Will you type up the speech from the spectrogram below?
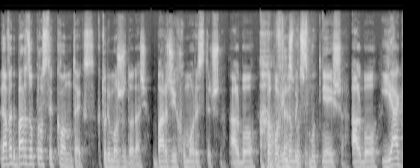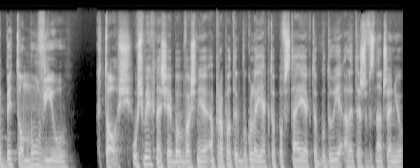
Nawet bardzo prosty kontekst, który możesz dodać, bardziej humorystyczny, albo Aha, to powinno być smutniejsze, albo jakby to mówił ktoś. Uśmiechnę się, bo właśnie a propos w ogóle jak to powstaje, jak to buduje, ale też w znaczeniu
